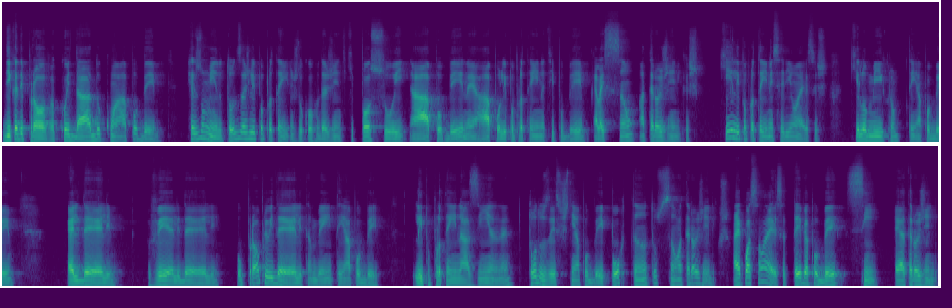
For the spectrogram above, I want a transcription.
Dica de prova: cuidado com a ApoB. Resumindo, todas as lipoproteínas do corpo da gente que possuem a ApoB, né, a apolipoproteína tipo B, elas são aterogênicas. Que lipoproteínas seriam essas? Quilomicron tem ApoB, LDL, VLDL, o próprio IDL também tem ApoB. Lipoproteína azinha, né? Todos esses têm ApoB e, portanto, são aterogênicos. A equação é essa. Teve ApoB? Sim é heterogêneo.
